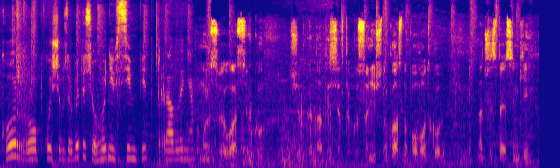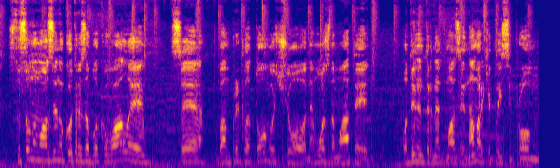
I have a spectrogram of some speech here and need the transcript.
коробку, щоб зробити сьогодні всім відправлення. Помив свою ластівку, щоб кататися в таку сонячну класну погодку на чистесенькій. Стосовно магазину, котрий заблокували, це вам приклад того, що не можна мати один інтернет-магазин на маркетплейсі Prom.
